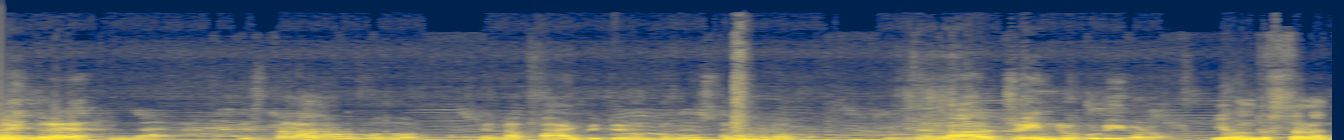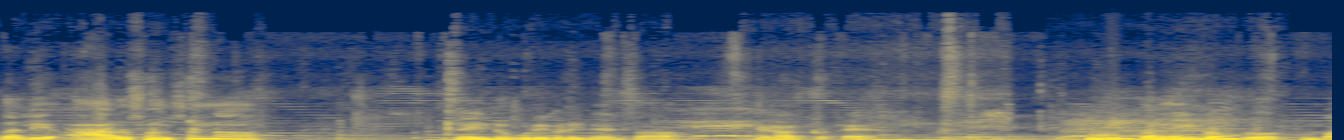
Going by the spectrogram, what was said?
ಸ್ನೇಹಿತರೆ ಈ ಸ್ಥಳ ನೋಡ್ಬೋದು. ಎಲ್ಲ ಪಾಳ್ ಬಿದ್ದಿರುವಂಥ ದೇವಸ್ಥಾನಗಳು. ಇದೆಲ್ಲ ಜೈನರು ಗುಡಿಗಳು. ಈ ಒಂದು ಸ್ಥಳದಲ್ಲಿ ಆರು ಸಣ್ಣ ಸಣ್ಣ ಜೈನರು ಗುಡಿಗಳಿದೆ ಅಂತ ಹೇಳಲ್ಪಟ್ಟೆ. ಇನ್ನು ಇಲ್ಲಿ ಬನ್ನಿ ಇಲ್ಲೊಂದು ತುಂಬ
